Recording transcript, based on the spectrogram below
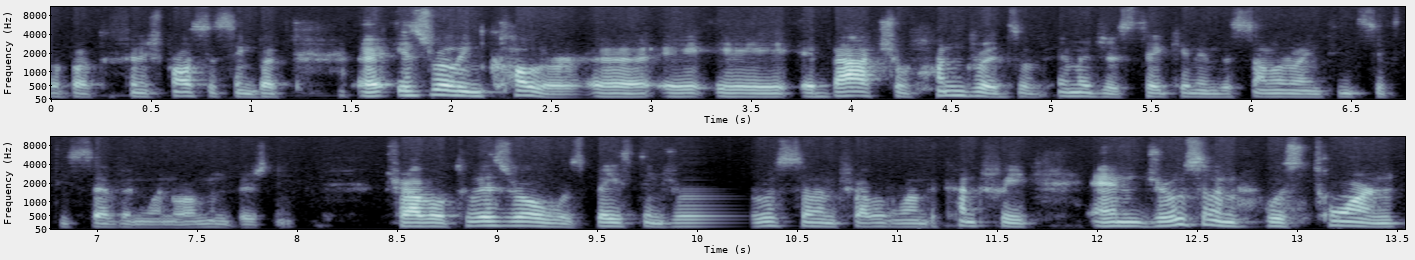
about to finish processing, but uh, Israel in color, uh, a, a, batch of hundreds of images taken in the summer 1967 when Roman Vishniac traveled to Israel, was based in Jerusalem, traveled around the country, and Jerusalem was torn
